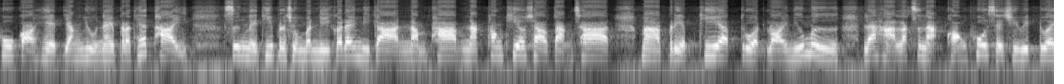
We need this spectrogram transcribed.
ผู้ก่อเหตุยังอยู่ในประเทศไทย ซึ่งในที่ประชุมวันนี้ก็ได้มีการนำภาพนักท่องเที่ยวชาวต่างชาติ มาเปรียบเทียบตรวจรอยนิ้วมือ และหาลักษณะของผู้เสียชีวิตด้วย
